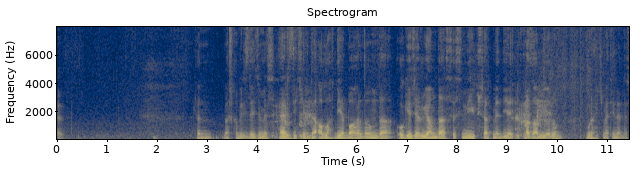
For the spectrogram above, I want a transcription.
Evet. Efendim başka bir izleyicimiz her zikirde Allah diye bağırdığımda o gece rüyamda sesini yükseltme diye ikaz alıyorum. Bunun hikmeti nedir?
